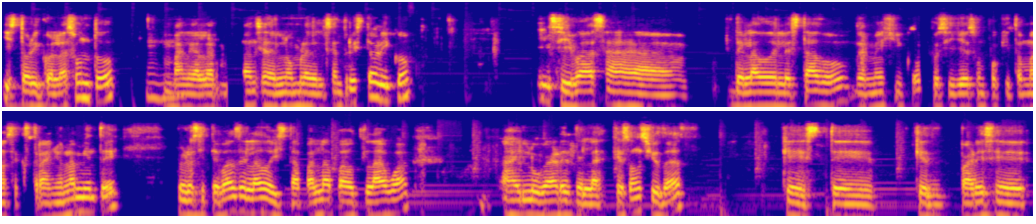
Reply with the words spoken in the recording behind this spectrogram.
histórico el asunto, valga la redundancia del nombre del centro histórico. Y si vas a del lado del Estado de México, pues sí ya es un poquito más extraño el ambiente, pero si te vas del lado de Iztapalapa o Tláhuac, hay lugares de la que son ciudad que este que parece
